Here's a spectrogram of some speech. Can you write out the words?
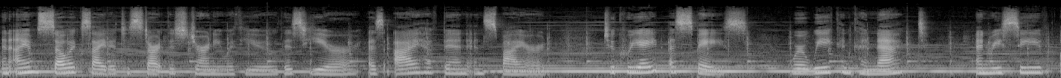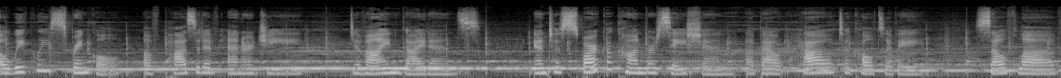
And I am so excited to start this journey with you this year as I have been inspired to create a space where we can connect and receive a weekly sprinkle of positive energy, divine guidance, and to spark a conversation about how to cultivate self love,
